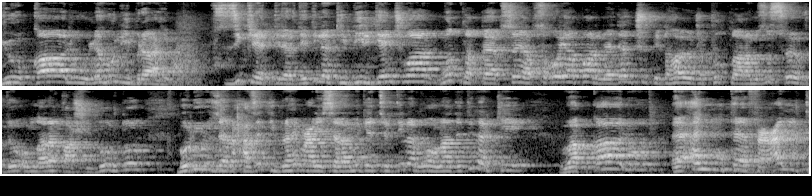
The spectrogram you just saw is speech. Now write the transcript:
yuqalu lehu İbrahim. Zikrettiler dediler ki bir genç var mutlaka yapsa yapsa o yapar. Neden? Çünkü daha önce putlarımızı sövdü, onlara karşı durdu. Bunun üzerine Hz. İbrahim Aleyhisselam'ı getirdiler ve ona dediler ki وَقَالُوا اَاَنْتَ فَعَلْتَ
